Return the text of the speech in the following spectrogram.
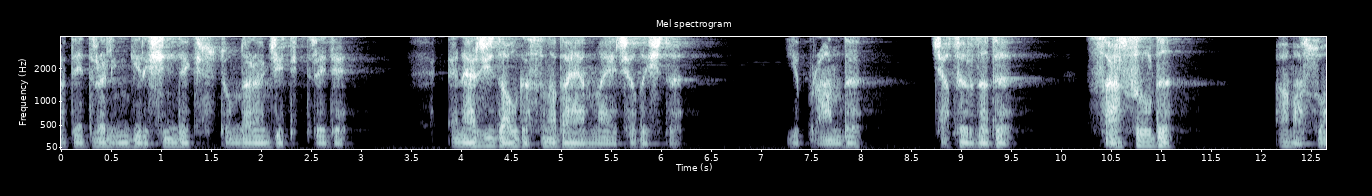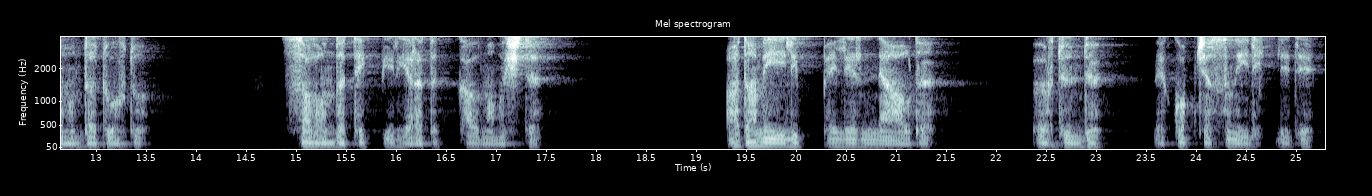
Katedralin girişindeki sütunlar önce titredi. Enerji dalgasına dayanmaya çalıştı. Yıprandı, çatırdadı, sarsıldı ama sonunda durdu. Salonda tek bir yaratık kalmamıştı. Adam eğilip pelerini aldı. Örtündü ve kopçasını ilikledi.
